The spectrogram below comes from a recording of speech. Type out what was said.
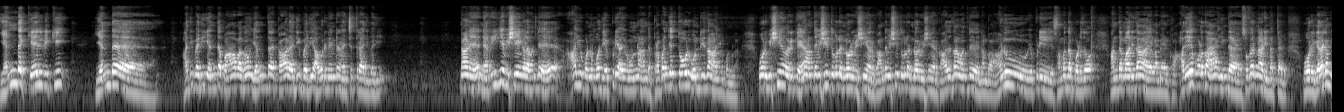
எந்த கேள்விக்கு எந்த அதிபதி எந்த பாவகம் எந்த கால அதிபதி அவர் நின்ற நட்சத்திர அதிபதி நான் நிறைய விஷயங்களை வந்து ஆய்வு பண்ணும்போது எப்படி ஆய்வு பண்ணால் அந்த பிரபஞ்சத்தோடு ஒன்றி தான் ஆய்வு பண்ணுவேன். ஒரு விஷயம் இருக்குது அந்த விஷயத்துக்குள்ளே இன்னொரு விஷயம் இருக்கும் அந்த விஷயத்துக்குள்ளே இன்னொரு விஷயம் இருக்கும். அதுதான் வந்து நம்ம அணு எப்படி சம்மந்தப்படுதோ அந்த மாதிரி தான் எல்லாமே இருக்கும். அதே போல் தான் இந்த சுகர் நாடி மெத்தடு ஒரு கிரகம்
